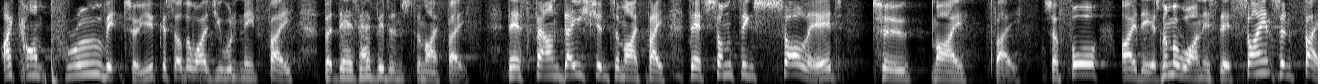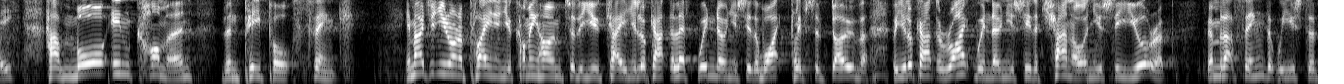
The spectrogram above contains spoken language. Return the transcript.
I can't prove it to you because otherwise you wouldn't need faith, but there's evidence to my faith. There's foundation to my faith. There's something solid to my faith. So, four ideas. Number one is this science and faith have more in common than people think. Imagine you're on a plane and you're coming home to the UK and you look out the left window and you see the white cliffs of Dover, but you look out the right window and you see the channel and you see Europe. Remember that thing that we used to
